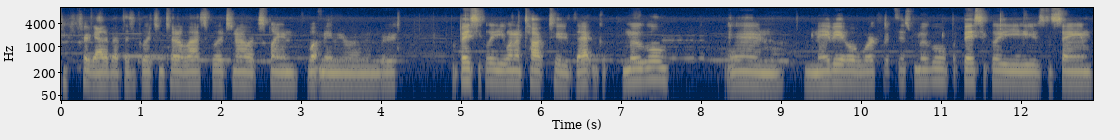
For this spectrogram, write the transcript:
forgot about this glitch until the last glitch, and I'll explain what made me remember. But basically, you want to talk to that Moogle, and maybe it will work with this Moogle, but basically you use the same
